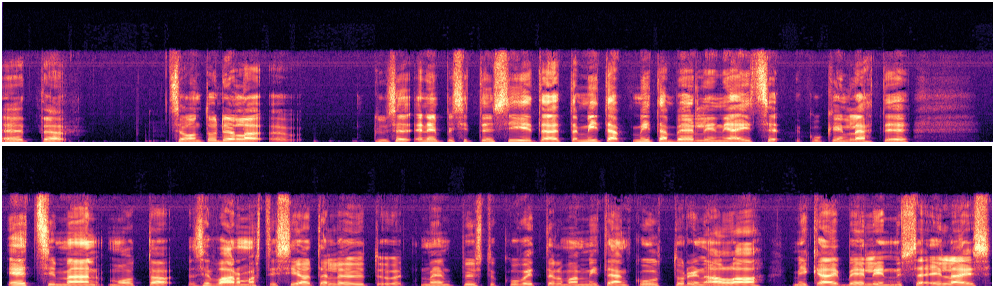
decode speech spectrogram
Että se on todella kyse enempi sitten siitä, että mitä, mitä Berliiniä itse kukin lähtee etsimään, mutta se varmasti sieltä löytyy. Mä en pysty kuvittelemaan mitään kulttuurin alaa, mikä ei Berliinissä eläisi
